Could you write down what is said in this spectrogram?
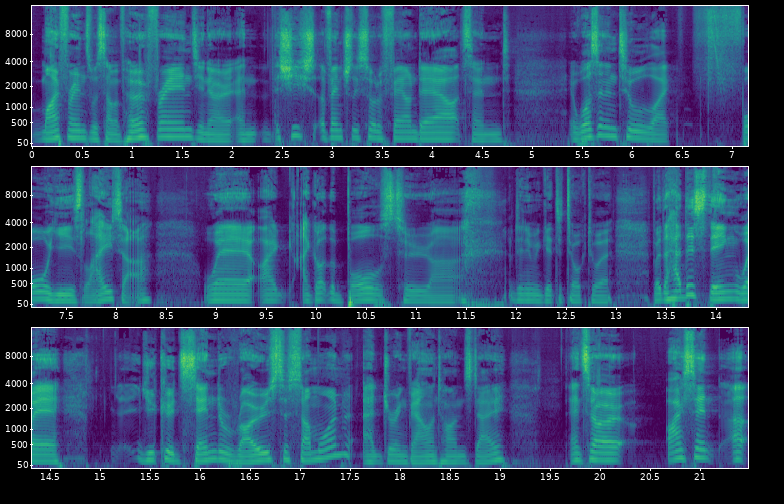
my friends were some of her friends, you know, and she eventually sort of found out, and it wasn't until like four years later where I I got the balls to uh, I didn't even get to talk to her, but they had this thing where you could send a rose to someone at during Valentine's Day, and so I sent a,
